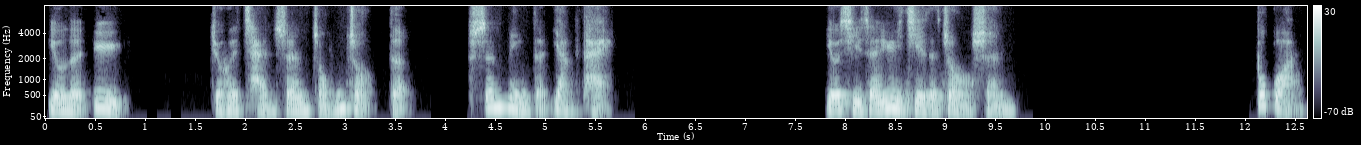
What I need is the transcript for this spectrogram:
有了欲，就会产生种种的生命的样态。尤其在欲界的众生，不管。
